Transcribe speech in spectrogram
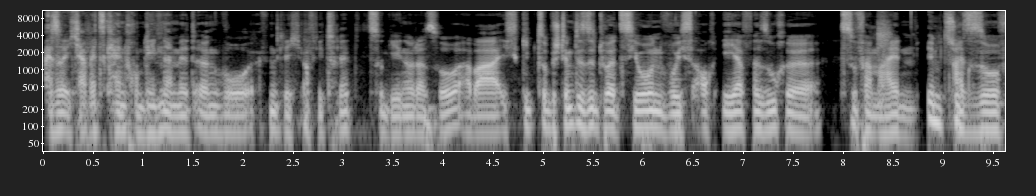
also ich habe jetzt kein Problem damit, irgendwo öffentlich auf die Toilette zu gehen oder so, aber es gibt so bestimmte Situationen, wo ich es auch eher versuche zu vermeiden. Im Zug. Also so,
